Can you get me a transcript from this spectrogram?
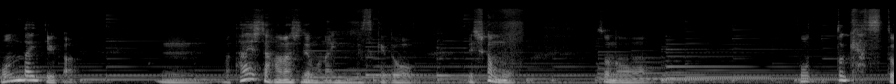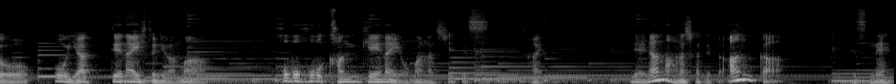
本題っていうか、うん、まあ、大した話でもないんですけど、でしかも、その、ポッドキャストをやってない人にはまあほぼほぼ関係ないお話です。はい。で、何の話かというと、アンカーですね。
